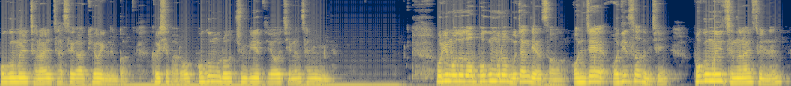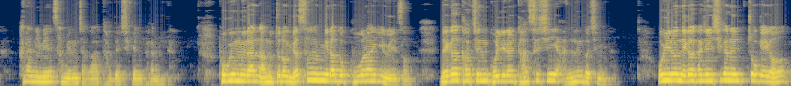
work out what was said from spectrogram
복음을 전할 자세가 되어 있는 것 그것이 바로 복음으로 준비되어지는 삶입니다. 우리 모두도 복음으로 무장되어서 언제 어디서든지 복음을 증언할 수 있는 하나님의 사명자가 다 되시길 바랍니다. 복음이란 아무쪼록 몇 사람이라도 구원하기 위해서 내가 가진 권리를 다 쓰지 않는 것입니다. 오히려 내가 가진 시간을 쪼개어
